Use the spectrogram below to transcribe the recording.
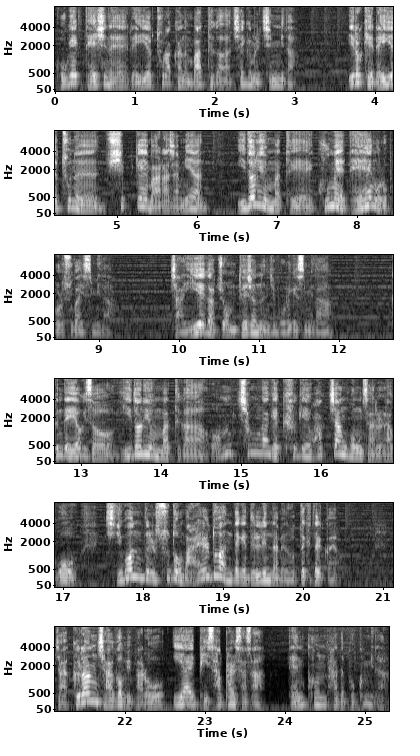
고객 대신에 레이어 투락하는 마트가 책임을 집니다. 이렇게 레이어 2는 쉽게 말하자면 이더리움 마트의 구매 대행으로 볼 수가 있습니다. 자, 이해가 좀 되셨는지 모르겠습니다. 근데 여기서 이더리움 마트가 엄청나게 크게 확장 공사를 하고 직원들 수도 말도 안 되게 늘린다면 어떻게 될까요? 자, 그런 작업이 바로 E EIP4844 덴쿤 하드포크입니다.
